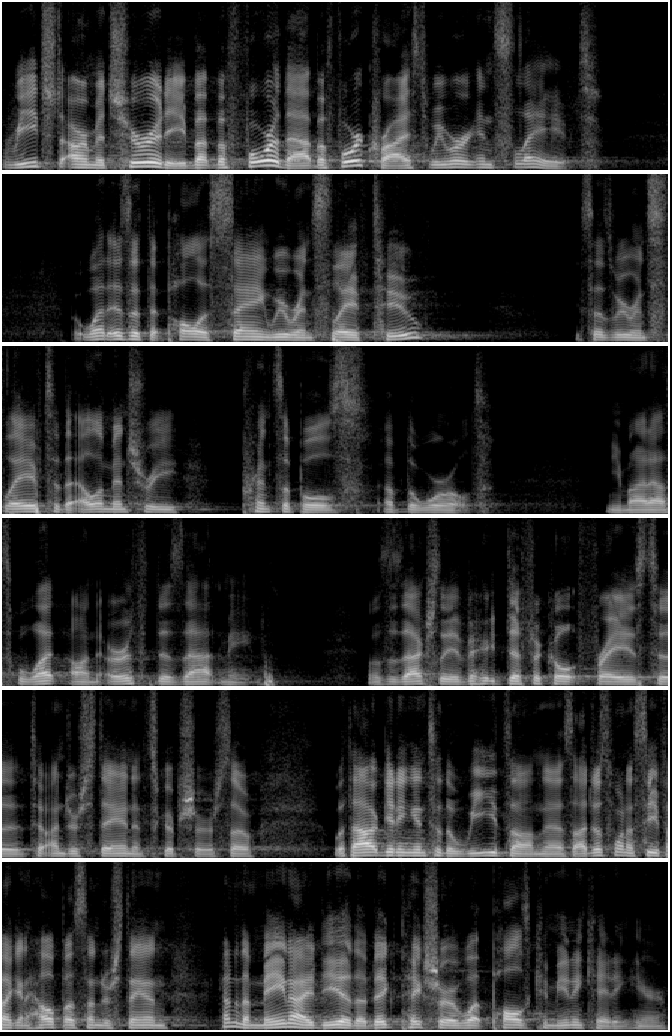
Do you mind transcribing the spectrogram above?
reached our maturity. But before that, before Christ, we were enslaved. But what is it that Paul is saying we were enslaved to? He says we were enslaved to the elementary principles of the world. You might ask, what on earth does that mean? Well, this is actually a very difficult phrase to, to understand in Scripture. So without getting into the weeds on this, I just want to see if I can help us understand kind of the main idea, the big picture of what Paul's communicating here.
